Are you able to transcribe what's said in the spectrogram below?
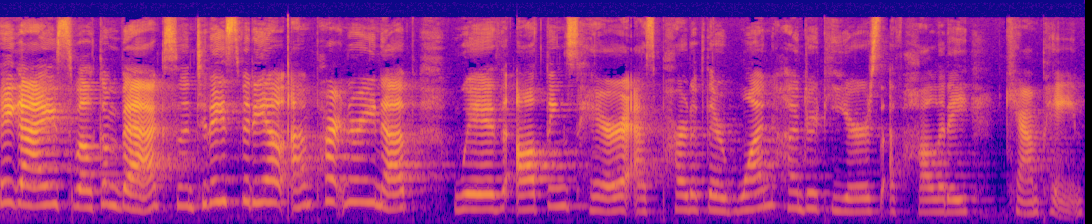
Hey guys, welcome back. So in today's video, I'm partnering up with All Things Hair as part of their 100 Years of Holiday campaign.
